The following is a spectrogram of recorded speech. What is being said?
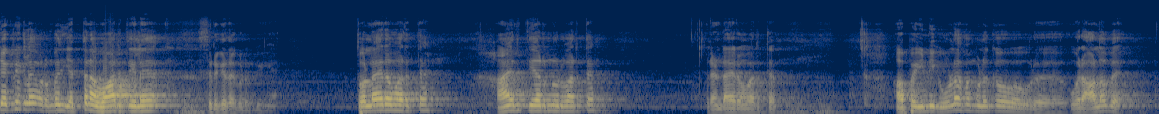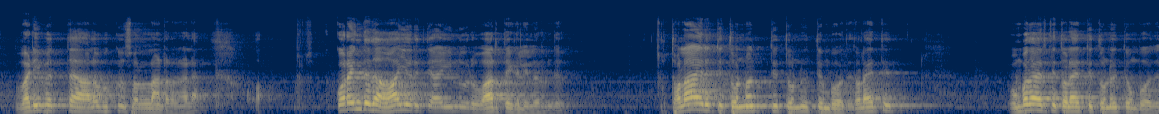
டெக்னிக்கலாக வரும்போது எத்தனை வார்த்தையில் சிறுகதை கொடுப்பீங்க? தொள்ளாயிரம் வார்த்தை ஆயிரத்தி இரநூறு வார்த்தை ரெண்டாயிரம் வார்த்தை. அப்போ இன்றைக்கி உலகம் முழுக்க ஒரு ஒரு அளவு வடிவத்த அளவுக்கும் சொல்லலான்றதுனால குறைந்தது ஆயிரத்தி ஐநூறு வார்த்தைகளிலிருந்து தொள்ளாயிரத்தி தொண்ணூற்றி தொண்ணூற்றி ஒம்பது தொள்ளாயிரத்தி ஒன்பதாயிரத்தி தொள்ளாயிரத்தி தொண்ணூற்றி ஒம்பது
